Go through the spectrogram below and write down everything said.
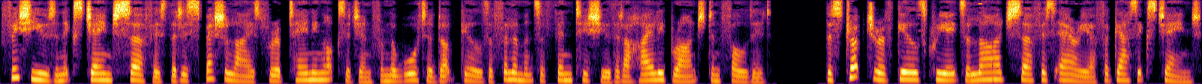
Fish use an exchange surface that is specialized for obtaining oxygen from the water. Gills are filaments of thin tissue that are highly branched and folded. The structure of gills creates a large surface area for gas exchange.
